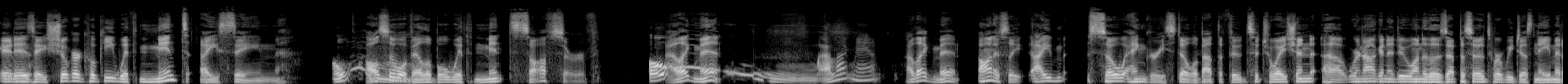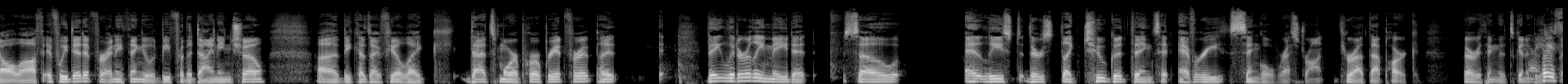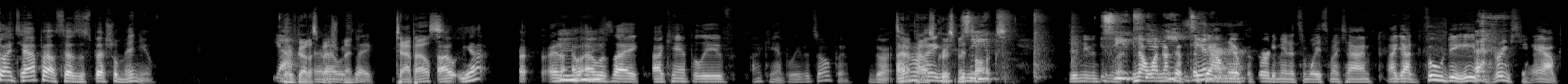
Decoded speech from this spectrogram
It is a sugar cookie with mint icing, Oh, also available with mint soft serve. Oh, I like mint. I like mint. I like mint. Honestly, I'm so angry still about the food situation. Uh, we're not going to do one of those episodes where we just name it all off. If we did it for anything, it would be for the dining show, uh, because I feel like that's more appropriate for it. But they literally made it so at least there's like two good things at every single restaurant throughout that park. Everything that's going to be. open. Baseline Tap House has a special menu. Yeah. They've got a special menu. like, Tap House. oh yeah. Uh, And I, I Mhm. was like, I can't believe, I can't believe it's open. During, I don't know, House I Christmas didn't, talks. didn't even think So about it. No, I'm can't going to eat sit down there for 30 minutes and waste my time. I got food to eat, and drinks to have.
